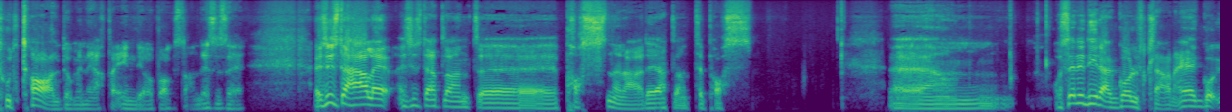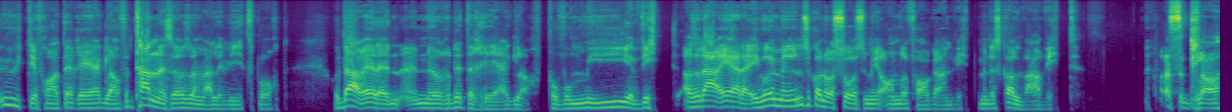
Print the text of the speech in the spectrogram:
totaldominert av India og Pakistan. Det synes jeg Jeg syns det er herlig. Jeg syns det er et eller annet eh, passende der. Det er et eller annet til pass. Um, og så er det de der golfklærne. Jeg går ut ifra at det er regler, for tennis er også en veldig hvit sport. Og der er det nerdete regler på hvor mye hvitt Altså der er det, I Wimbledon så kan du ha så og så mye andre farger enn hvitt, men det skal være hvitt. Altså klar,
